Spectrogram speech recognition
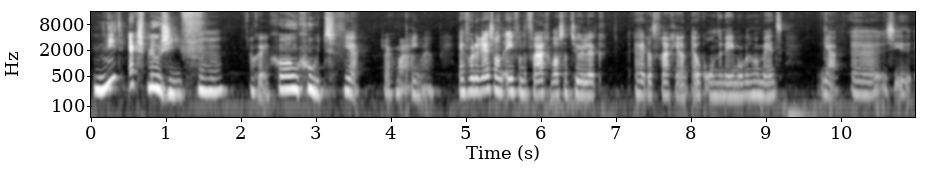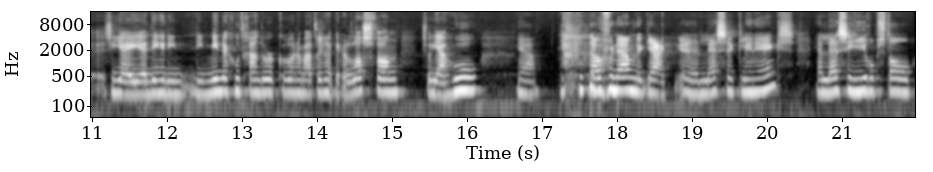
niet explosief. Mhm. Oké, Gewoon goed, ja, zeg maar. prima. En voor de rest, want een van de vragen was natuurlijk, hè, dat vraag je aan elke ondernemer op het moment. Ja, eh, zie, zie jij eh, dingen die, die minder goed gaan door coronamaatregelen? Heb je er last van? Zo ja, hoe? Ja. nou, voornamelijk ja, eh, lessen, clinics. Ja, lessen hier op stal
